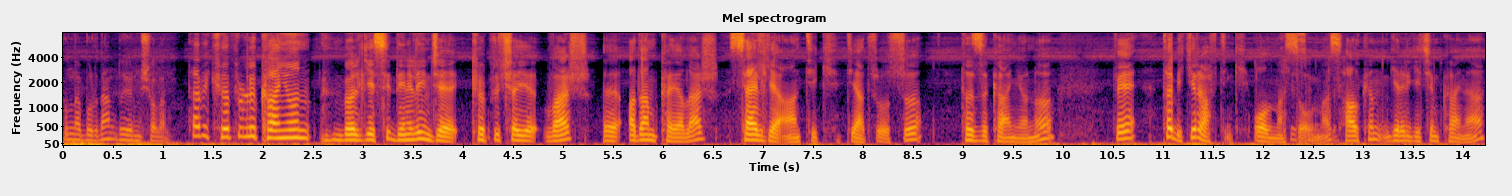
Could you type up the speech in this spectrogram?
Bunu da buradan duyurmuş olalım. Tabii Köprülü Kanyon bölgesi denilince Köprü Çayı var, e, Adam Kayalar, Selge Antik Tiyatrosu, Tazı Kanyonu ve tabii ki rafting olmazsa Kesinlikle. olmaz. Halkın gelir geçim kaynağı.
